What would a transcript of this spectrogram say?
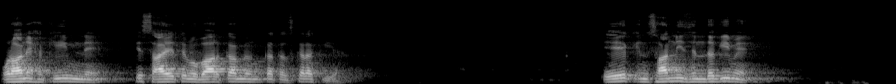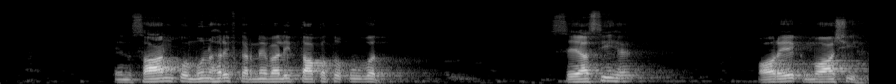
قرآن حکیم نے اس آیت مبارکہ میں ان کا تذکرہ کیا۔ ایک انسانی زندگی میں انسان کو منحرف کرنے والی طاقت و قوت سیاسی ہے اور ایک معاشی ہے۔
